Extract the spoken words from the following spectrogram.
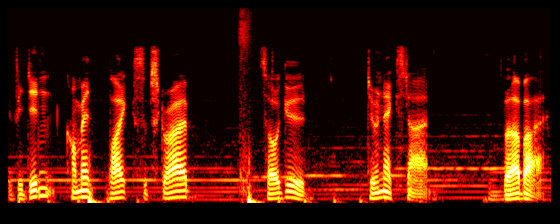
If you didn't, comment, like, subscribe. It's all good. Till next time. Bye bye.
